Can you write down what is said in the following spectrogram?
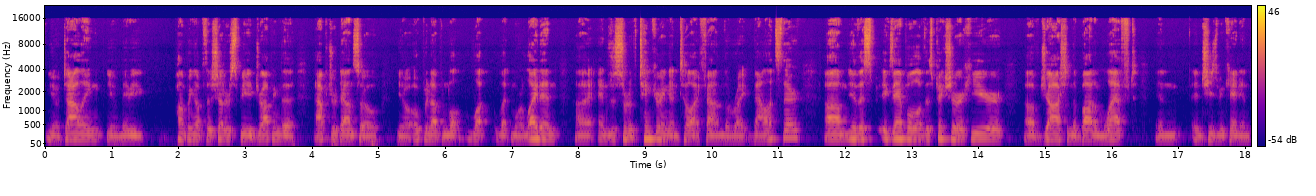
you know, dialing, you know, maybe pumping up the shutter speed, dropping the aperture down so you know open up and let, let more light in, uh, and just sort of tinkering until I found the right balance there. Um, you know, this example of this picture here of Josh in the bottom left in in Cheesman Canyon.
